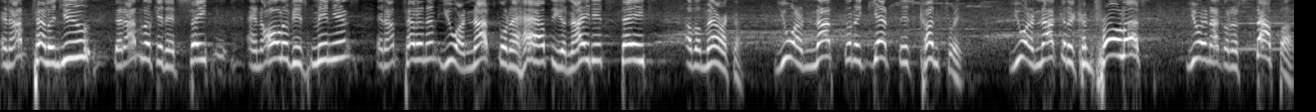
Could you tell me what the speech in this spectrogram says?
And I'm telling you that I'm looking at Satan and all of his minions, and I'm telling them, you are not going to have the United States of America. You are not going to get this country. You are not going to control us. You are not going to stop us.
